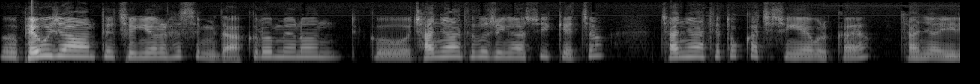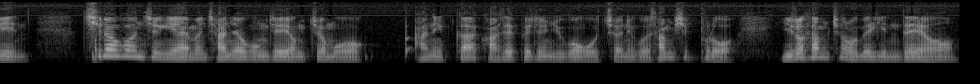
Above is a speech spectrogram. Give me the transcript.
그 배우자한테 증여를 했습니다. 그러면은 그 자녀한테도 증여할 수 있겠죠? 자녀한테 똑같이 증여해 볼까요? 자녀 1인 7억 원 증여하면 자녀 공제 0.5억 하니까 과세 표준 6억 5천이고 30% 1억 3,500인데요.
